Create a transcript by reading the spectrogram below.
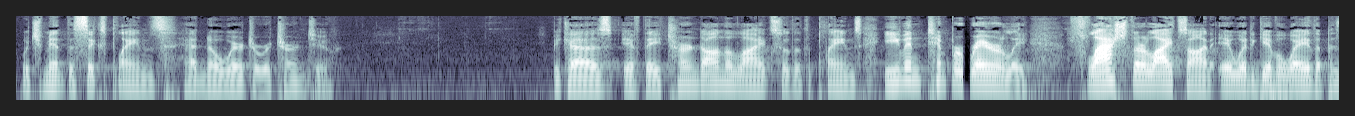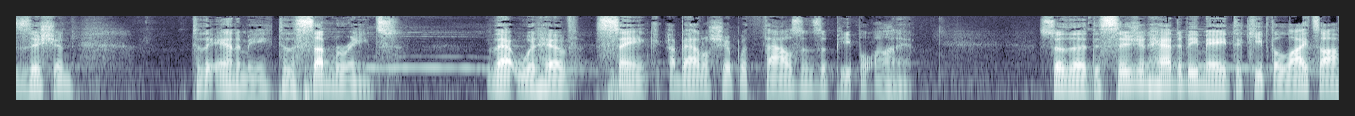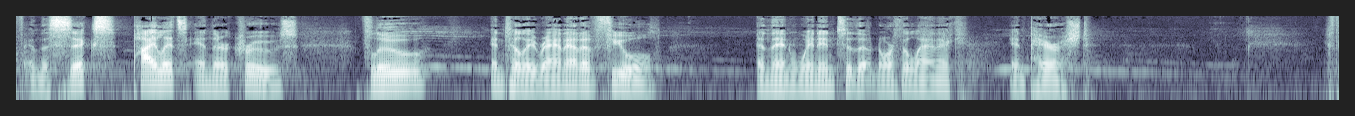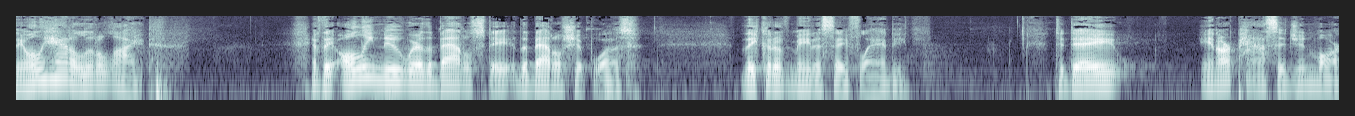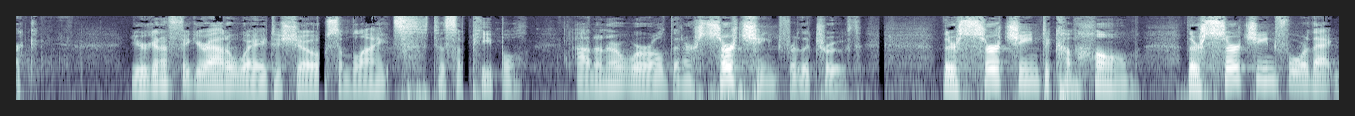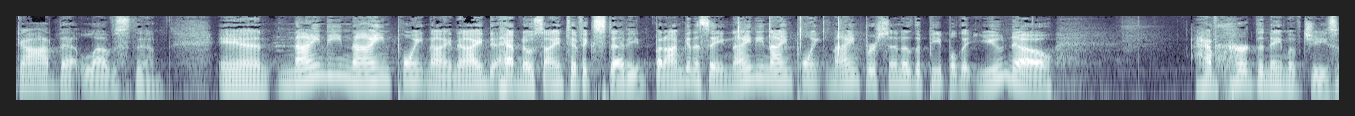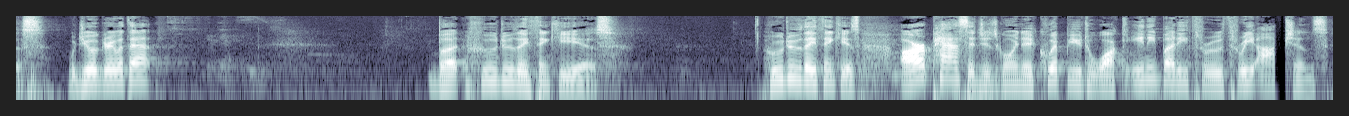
which meant the six planes had nowhere to return to. Because if they turned on the lights so that the planes, even temporarily, flashed their lights on, it would give away the position to the enemy, to the submarines that would have sank a battleship with thousands of people on it. So the decision had to be made to keep the lights off, and the six pilots and their crews flew until they ran out of fuel, and then went into the North Atlantic and perished. If they only had a little light, if they only knew where the battle sta- the battleship was, they could have made a safe landing. Today, in our passage in Mark, you're going to figure out a way to show some lights to some people out in our world that are searching for the truth. They're searching to come home. They're searching for that God that loves them. And 99.9, now I have no scientific study, but I'm going to say 99.9% of the people that you know have heard the name of Jesus. Would you agree with that? But who do they think he is? Who do they think is? Our passage is going to equip you to walk anybody through three options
